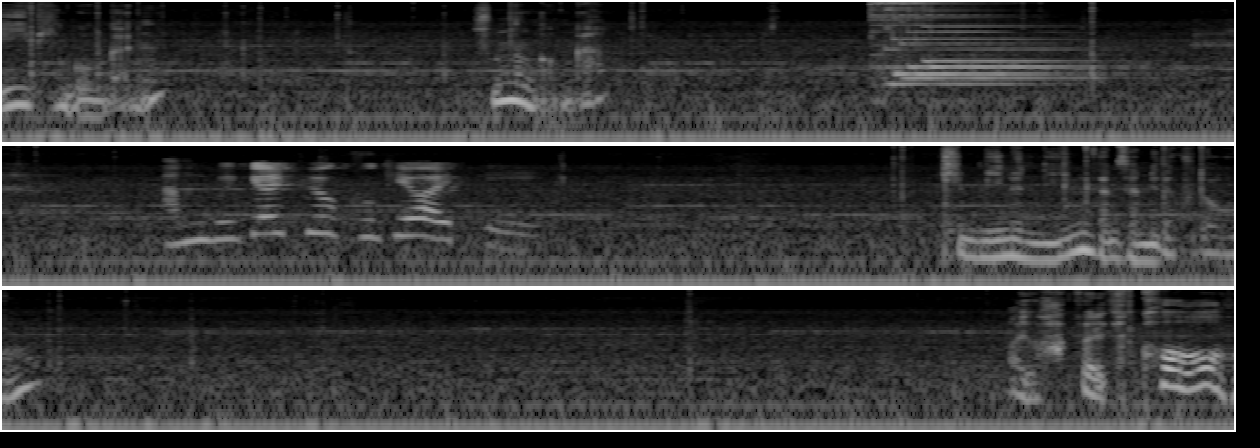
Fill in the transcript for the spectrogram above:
뭐지 이 빈 공간은? 숨는 건가? 암물결표 9개월 뒤. 김민우님 감사합니다 구독 아 이거 학교 이렇게 커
